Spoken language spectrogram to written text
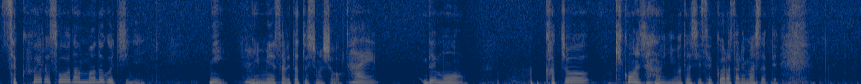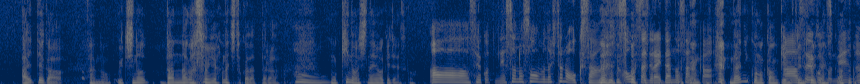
セクハラ相談窓口にに任命されたとしましょう、はい。でも課長既婚者なのに私セクハラされましたって相手があのうちの旦那がそういう話とかだったらうん。もう機能しないわけじゃないですか。ああそういうことね。その総務の人の奥さん。奥さんじゃない旦那さんか。何この関係みあたいなるじゃないですか、こと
